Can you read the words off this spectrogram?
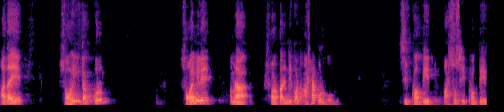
আদায়ে সহযোগিতা করুন। সবাই মিলে আমরা সরকারের নিকট আশা করব, শিক্ষকদের, পার্শ্ব শিক্ষকদের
